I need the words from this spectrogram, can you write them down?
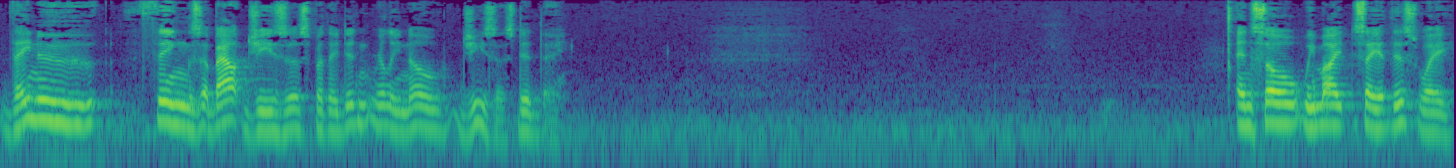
They knew things about Jesus, but they didn't really know Jesus, did they? And so we might say it this way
